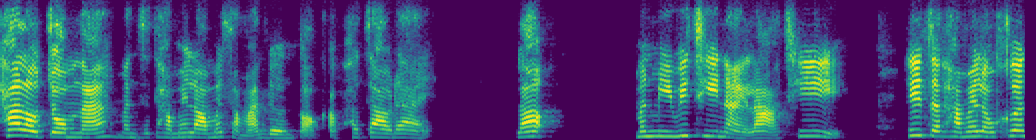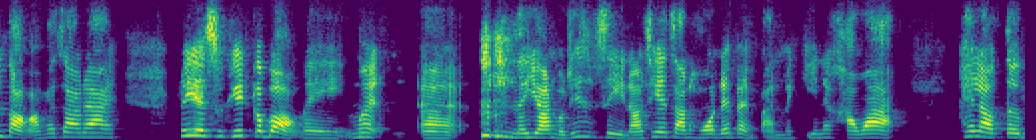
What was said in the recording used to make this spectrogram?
ถ้าเราจมนะ มันจะทำให้เราไม่สามารถเดินต่อกับพระเจ้าได้ แล้วมันมีวิธีไหนล่ะที่ที่จะทำให้เราเคลื่อนต่อกับพระเจ้าได้ พระเยซูคริสต์ก็บอกในเมื่อเอ่อในยอห์นบทที่สิบสี่เนาะที่อาจารย์โฮสได้แบ่งปันเมื่อกี้นะคะว่า ให้เราเติม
